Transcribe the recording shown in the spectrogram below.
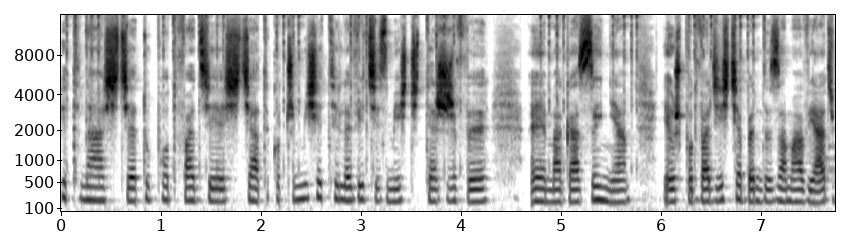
15, tu po 20, tylko czy mi się tyle, wiecie, zmieści też w y, magazynie. Ja już po 20 będę zamawiać,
